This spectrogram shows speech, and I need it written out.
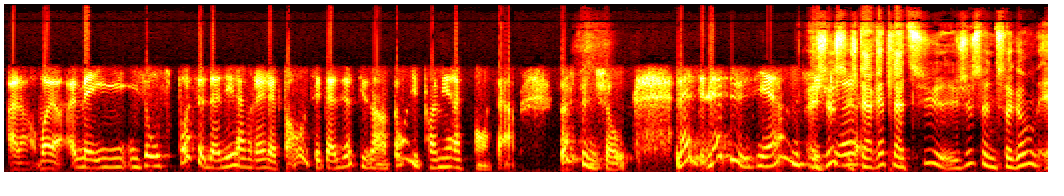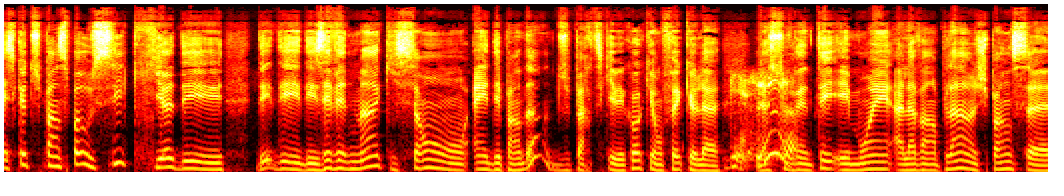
alors voilà. Mais ils, ils osent pas se donner la vraie réponse, c'est-à-dire qu'ils en sont les premiers responsables. Ça, c'est une chose. La, la deuxième, c'est Juste, que... je t'arrête là-dessus, juste une seconde. Est-ce que tu penses pas aussi qu'il y a des, des, des, des événements qui sont indépendants du Parti québécois qui ont fait que la, la souveraineté est moins à l'avant-plan? Je pense euh,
